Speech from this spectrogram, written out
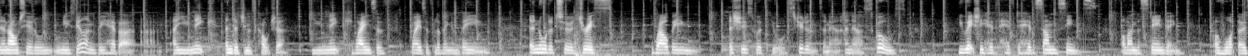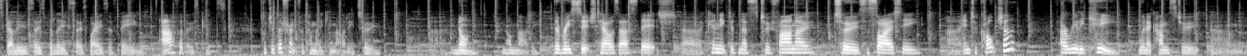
In Aotearoa New Zealand we have a, a, a unique Indigenous culture, unique ways of, ways of living and being. In order to address wellbeing issues with your students in our, in our schools, you actually have, have to have some sense of understanding of what those values, those beliefs, those ways of being are for those kids, which are different for tamariki Māori to uh, non non-Māori. The research tells us that uh, connectedness to whānau, to society uh, and to culture are really key when it comes to um,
